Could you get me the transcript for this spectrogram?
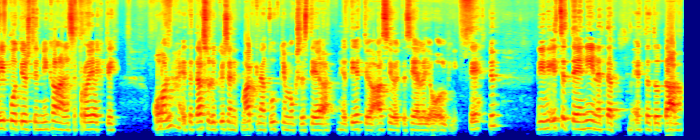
riippuu tietysti minkälainen se projekti on, että tässä oli kyse markkinatutkimuksesta ja, ja tiettyjä asioita siellä jo oli tehty, niin itse tein niin, että, että tota,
